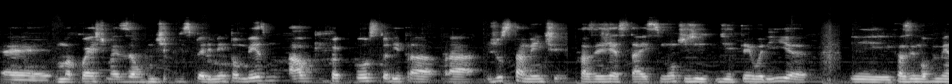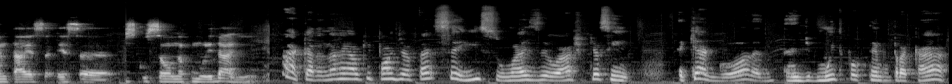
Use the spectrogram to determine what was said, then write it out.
é, uma quest, mas algum tipo de experimento, ou mesmo algo que foi posto ali para justamente fazer gestar esse monte de, de teoria e fazer movimentar essa, essa discussão na comunidade? Ah, cara, na real que pode até ser isso, mas eu acho que assim, é que agora, de muito pouco tempo pra cá,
